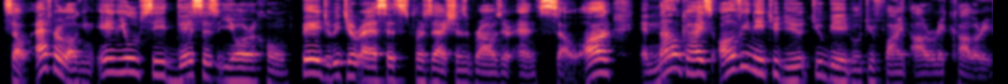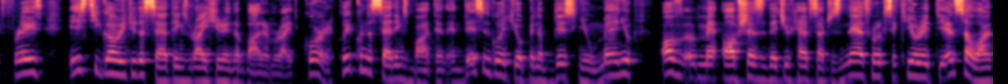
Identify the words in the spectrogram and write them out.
So after logging in, you'll see this is your home page with your assets, transactions, browser, and so on. And now guys, all we need to do to be able to find our recovery phrase is to go into the settings right here in the bottom right corner. Click on the settings button and this is going to open up this new menu of options that you have such as network, security, and so on.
